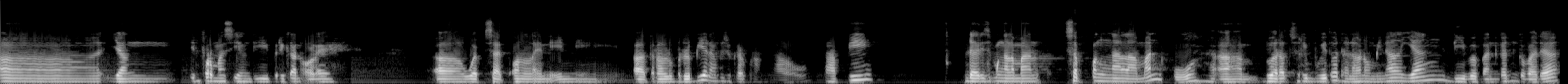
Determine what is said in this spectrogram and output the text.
uh, yang informasi yang diberikan oleh uh, website online ini uh, terlalu berlebihan aku juga kurang tahu tapi dari pengalaman sepengalamanku uh, 200 ribu itu adalah nominal yang dibebankan kepada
